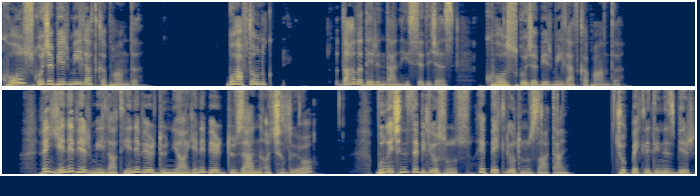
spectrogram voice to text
Koskoca bir milat kapandı. Bu hafta onu daha da derinden hissedeceğiz. Koskoca bir milat kapandı. Ve yeni bir milat, yeni bir dünya, yeni bir düzen açılıyor. Bunu içinizde biliyorsunuz. Hep bekliyordunuz zaten. Çok beklediğiniz bir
